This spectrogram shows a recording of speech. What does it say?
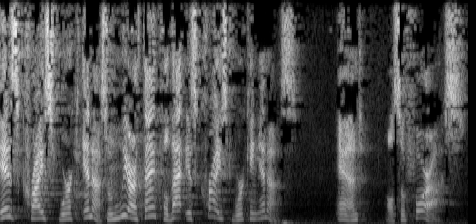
is Christ's work in us. When we are thankful, that is Christ working in us. And also for us.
